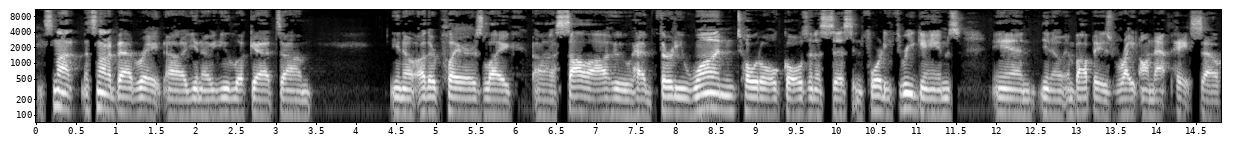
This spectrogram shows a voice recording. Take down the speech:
It's not that's not a bad rate. Uh, you know, you look at um, you know other players like uh, Salah, who had 31 total goals and assists in 43 games, and you know Mbappe is right on that pace. So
